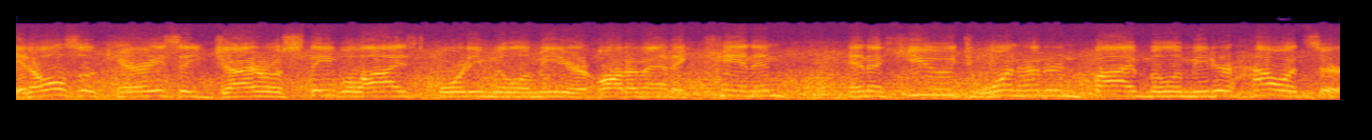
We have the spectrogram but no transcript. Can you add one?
it also carries a gyro-stabilized 40-millimeter automatic cannon and a huge 105-millimeter howitzer.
